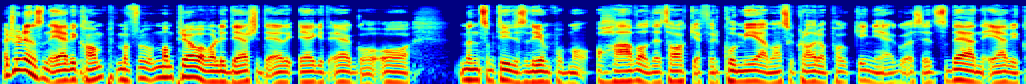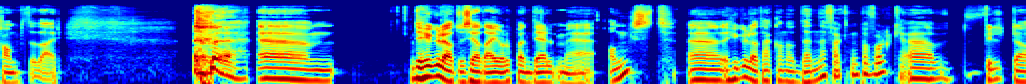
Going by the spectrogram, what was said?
jeg tror det er en sånn evig kamp. Man, man prøver å validere sitt e-, eget ego, og, men samtidig så driver man på med å heve det taket for hvor mye man skal klare å pakke inn i egoet sitt. Så det er en evig kamp, det der. um, Det er hyggelig at du sier at jeg hjelper en del med angst. Uh, det er hyggelig at jeg kan ha den effekten på folk. Jeg vil da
